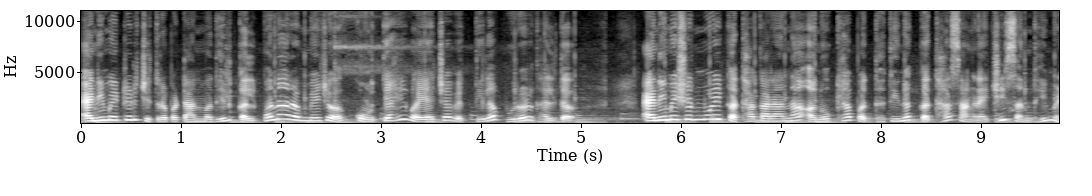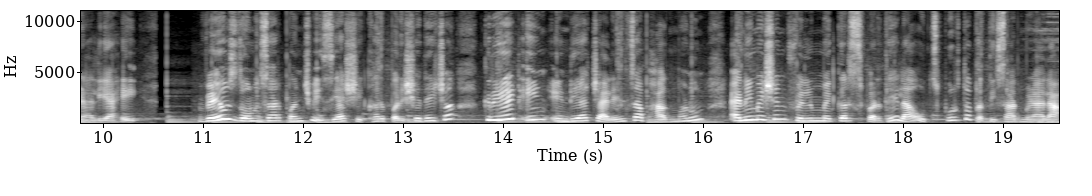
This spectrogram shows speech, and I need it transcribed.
ॲनिमेटेड चित्रपटांमधील कल्पनारम्य जग कोणत्याही वयाच्या व्यक्तीला भुरळ घालतं. ॲनिमेशनमुळे कथाकारांना अनोख्या पद्धतीनं कथा सांगण्याची संधी मिळाली आहे. वेव्स दोन हजार पंचवीस या शिखर परिषदेच्या क्रिएट इन इंडिया चॅलेंजचा भाग म्हणून ॲनिमेशन फिल्म मेकर स्पर्धेला उत्स्फूर्त प्रतिसाद मिळाला.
